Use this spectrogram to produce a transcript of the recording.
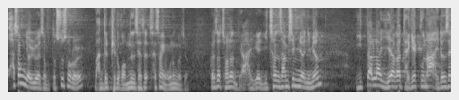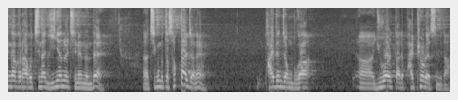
화석 연료에서부터 수소를 만들 필요가 없는 세, 세상에 오는 거죠. 그래서 저는 야 이게 2030년이면 2달러 이하가 되겠구나 이런 생각을 하고 지난 2년을 지냈는데 어, 지금부터 석 달 전에 바이든 정부가 어, 6월 달에 발표를 했습니다.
